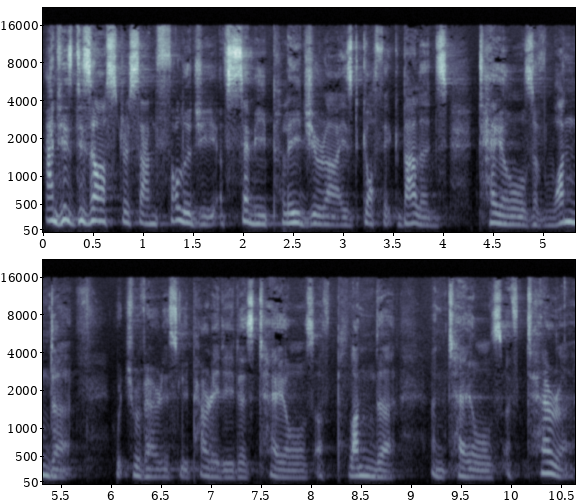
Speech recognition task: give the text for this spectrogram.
and his disastrous anthology of semi plagiarized Gothic ballads, Tales of Wonder, which were variously parodied as Tales of Plunder and Tales of Terror.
